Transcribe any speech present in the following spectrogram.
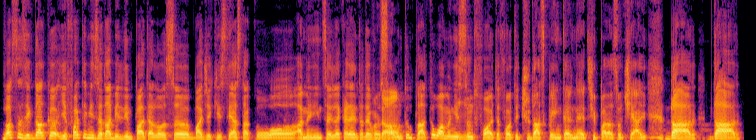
Vreau să zic doar că e foarte mizerabil din partea lor să bage chestia asta cu uh, amenințările care într-adevăr Da. s-au întâmplat, că oamenii Mhm. sunt foarte, foarte ciudați pe internet și parasociali, dar, dar,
